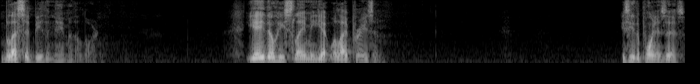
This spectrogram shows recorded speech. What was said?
Blessed be the name of the Lord. Yea, though he slay me, yet will I praise him. You see, the point is this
